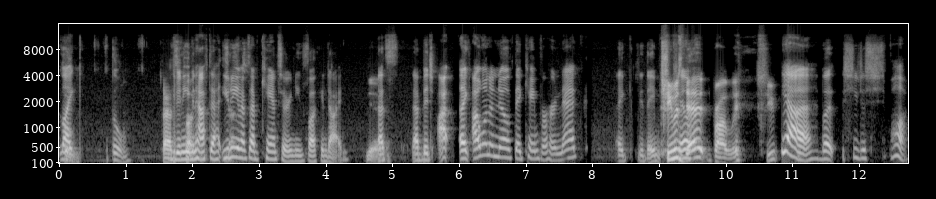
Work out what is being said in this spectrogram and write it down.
like, boom. That's you didn't even have to. You didn't even have to have cancer, and you fucking died. Yeah. That's that bitch. I like. I want to know if they came for her neck. Like, did they? she was dead probably. She Yeah, but she just fuck.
